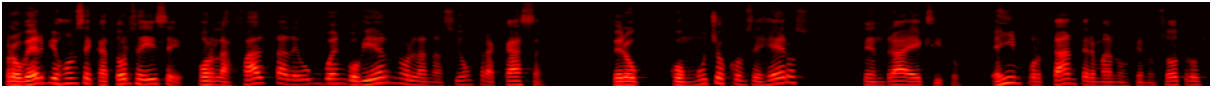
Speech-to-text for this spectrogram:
Proverbios 11:14 dice, por la falta de un buen gobierno la nación fracasa, pero con muchos consejeros tendrá éxito. Es importante, hermanos, que nosotros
